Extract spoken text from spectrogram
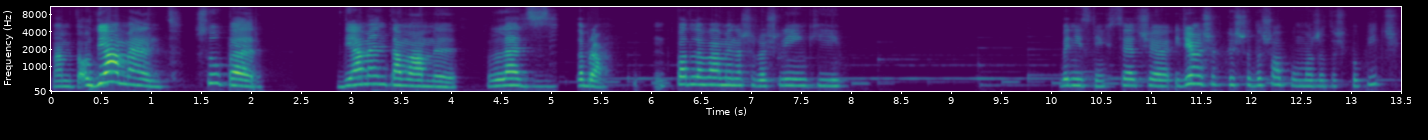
Mamy to. O, diament! Super! Diamenta mamy. Let's. Dobra. Podlewamy nasze roślinki. Wy nic nie chcecie. Idziemy szybko jeszcze do shopu, może coś kupić?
